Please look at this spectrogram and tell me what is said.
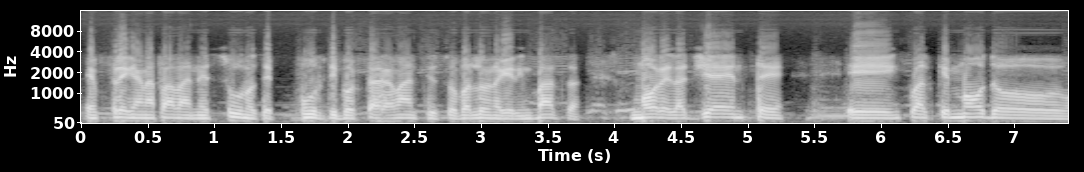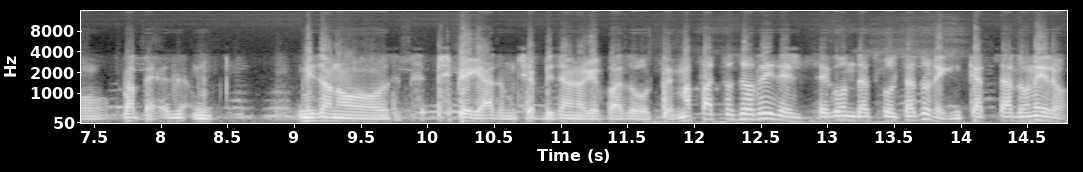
e frega una fava a nessuno se pur di portare avanti il suo pallone che rimbalza muore la gente e in qualche modo vabbè mi sono spiegato non c'è bisogno che vada oltre mi ha fatto sorridere il secondo ascoltatore che incazzato nero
